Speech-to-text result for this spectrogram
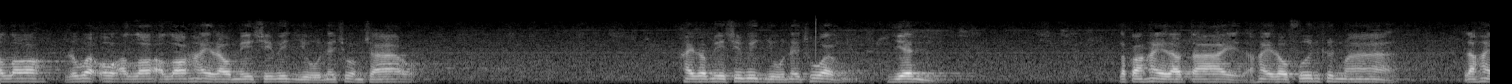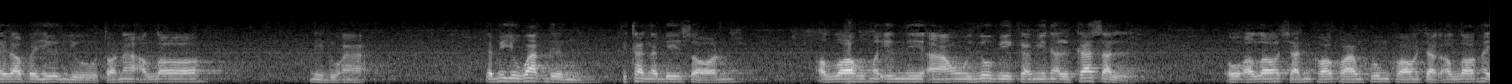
อัลลอฮ์หรือว่าโอ้อัลลอฮ์อัลลอฮ์ให้เรามีชีวิตอยู่ในช่วงเช้า ให้เรามีชีวิตอยู่ในช่วงเย็น แล้วก็ให้เราตาย ให้เราฟื้นขึ้นมา แล้วให้เราไปยืนอยู่ต่อหน้าอัลลอฮ์นี่ดูอาแต่มีอยู่วักดึงที่ท่านนาบีสอนอัลลอฮุมะอินนีอาอูซุบิกามินัลกาซัลโอ้อัลลอฮ์ฉันขอความคุ้มครองจากอัลลอฮ์ให้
